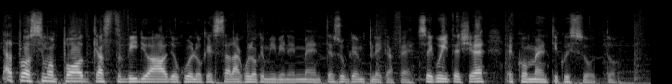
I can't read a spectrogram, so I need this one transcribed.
e al prossimo podcast video audio quello che sarà quello che mi viene in mente su Gameplay Café. Seguiteci eh, e commenti qui sotto.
